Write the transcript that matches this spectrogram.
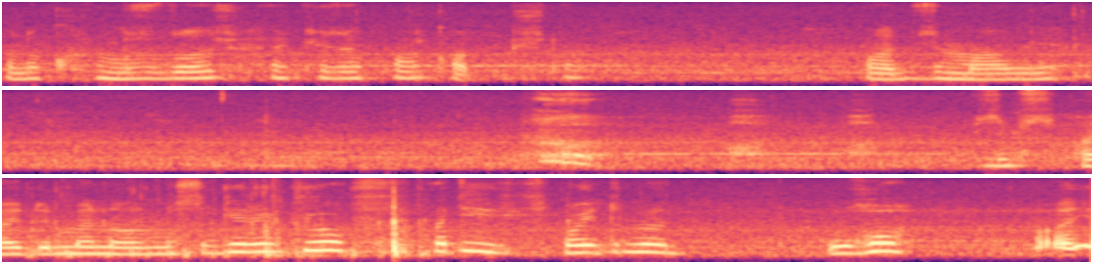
şu anda kırmızılar herkese fark atmışlar. Ama bizim mavi. Bizim Spiderman alması gerekiyor. Hadi Spiderman. Oha. Hayır.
